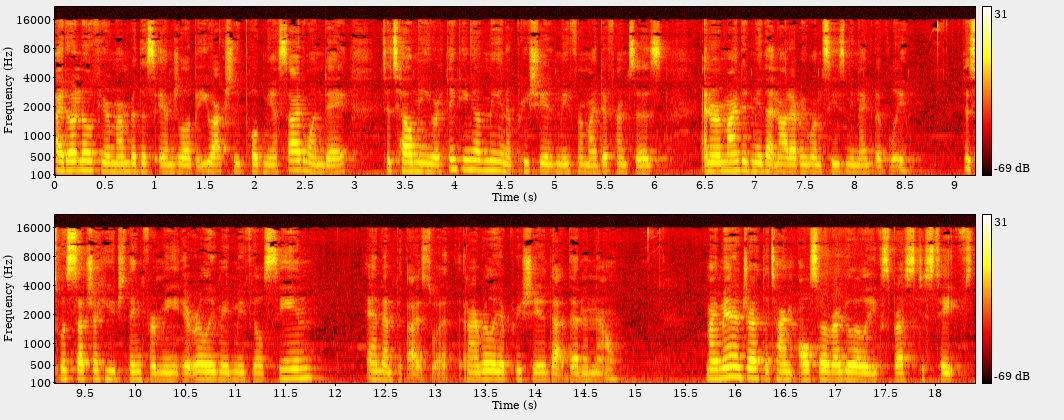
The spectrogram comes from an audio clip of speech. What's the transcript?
I don't know if you remember this, Angela, but you actually pulled me aside one day to tell me you were thinking of me and appreciated me for my differences, and reminded me that not everyone sees me negatively. This was such a huge thing for me. It really made me feel seen and empathized with, and I really appreciated that then and now. My manager at the time also regularly expressed distaste,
